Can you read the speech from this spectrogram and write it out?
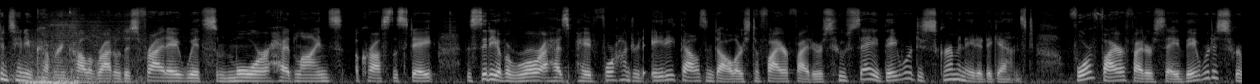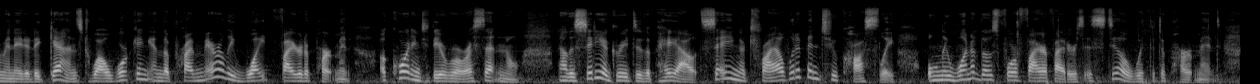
Continue covering Colorado this Friday with some more headlines across the state. The city of Aurora has paid $480,000 to firefighters who say they were discriminated against. Four firefighters say they were discriminated against while working in the primarily white fire department, according to the Aurora Sentinel. Now, the city agreed to the payout, saying a trial would have been too costly. Only one of those four firefighters is still with the department.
